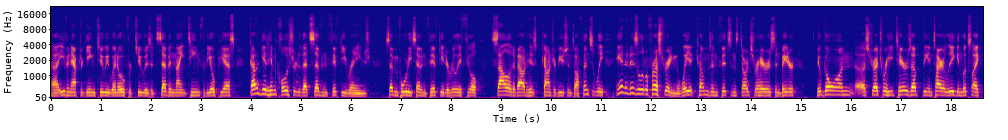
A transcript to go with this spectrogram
Uh, even after game two, he went 0 for 2, is at 719 for the OPS. Got to get him closer to that 750 range. 740, 750 to really feel solid about his contributions offensively. And it is a little frustrating the way it comes and fits and starts for Harrison Bader. He'll go on a stretch where he tears up the entire league and looks like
